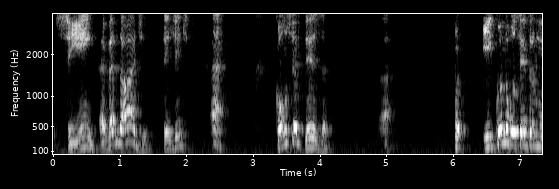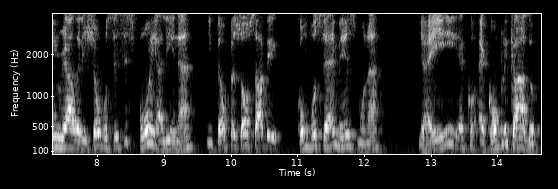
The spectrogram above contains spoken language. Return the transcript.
Sim, é verdade. Tem gente. É, com certeza. É. E quando você entra num reality show, você se expõe ali, né? Então o pessoal sabe como você é mesmo, né? E aí é, é complicado.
